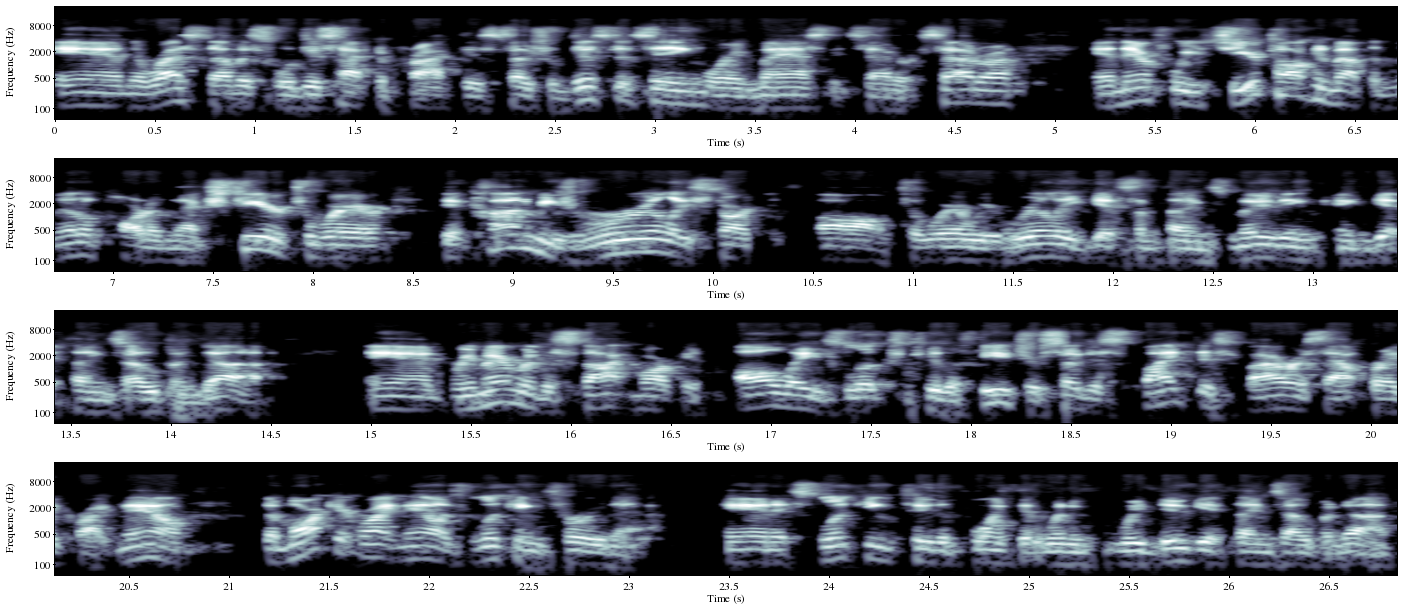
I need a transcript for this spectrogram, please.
and the rest of us will just have to practice social distancing, wearing masks, et cetera, et cetera. And therefore, so you're talking about the middle part of next year to where the economies really start to fall to where we really get some things moving and get things opened up. And remember, the stock market always looks to the future. So, despite this virus outbreak right now, the market right now is looking through that. And it's looking to the point that when we do get things opened up,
